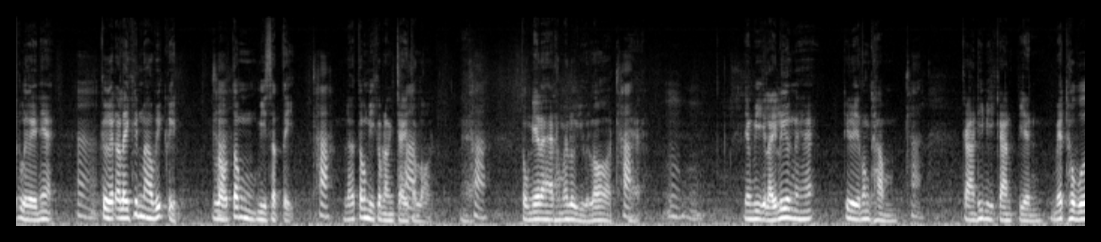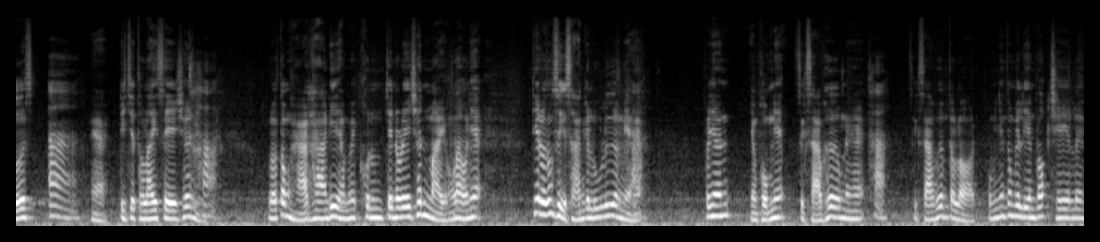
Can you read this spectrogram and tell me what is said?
กเลยเนี่ยอ่าเกิดอะไรขึ้นมาวิกฤตค่ะเราต้องมีสติค่ะแล้วต้องมีกำลังใจค่ะตลอดนะฮะค่ะตรงนี้แหละฮะทำให้เราอยู่รอดค่ะนะฮะอืมยังมีอีกหลายเรื่องนะฮะที่เราจะต้องทำค่ะการที่มีการเปลี่ยน Metaverse อ่าดิจิทัลไลเซชันค่ะเราต้องหาทางที่ทำให้คนเจเนอเรชันใหม่ของเราเนี่ยที่เราต้องสื่อสารกันรู้เรื่องเนี่ยฮะค่ะเพราะฉะนั้นอย่างผมเนี่ยศึกษาเพิ่มนะฮะค่ะ ศึกษาเพิ่มตลอด ผมยังต้องไปเรียนบล็อกเชนเลย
